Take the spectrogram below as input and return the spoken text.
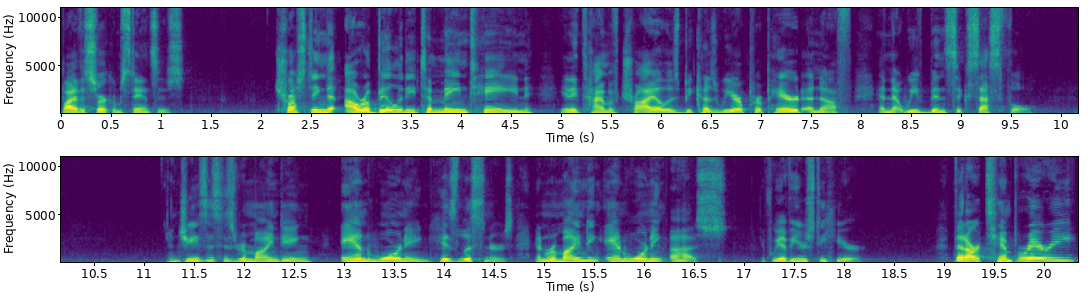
by the circumstances, trusting that our ability to maintain in a time of trial is because we are prepared enough and that we've been successful. And Jesus is reminding and warning his listeners and reminding and warning us, if we have ears to hear, that our temporary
